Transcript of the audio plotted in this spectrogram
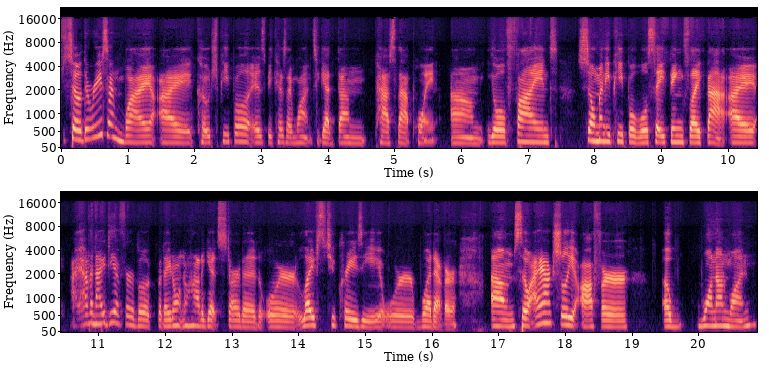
So the reason why I coach people is because I want to get them past that point. Um, you'll find so many people will say things like that. I i have an idea for a book but i don't know how to get started or life's too crazy or whatever. Um, so i actually offer a one-on-one.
